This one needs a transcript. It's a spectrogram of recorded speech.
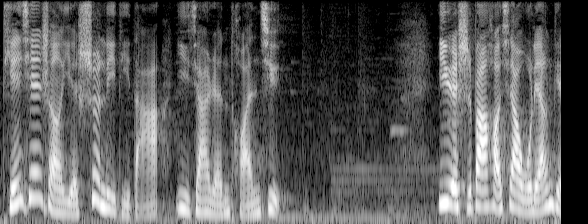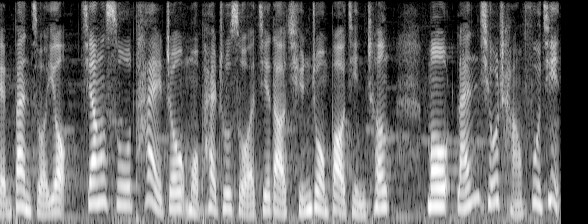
田先生也顺利抵达，一家人团聚。一月十八号下午两点半左右，江苏泰州某派出所接到群众报警称，某篮球场附近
